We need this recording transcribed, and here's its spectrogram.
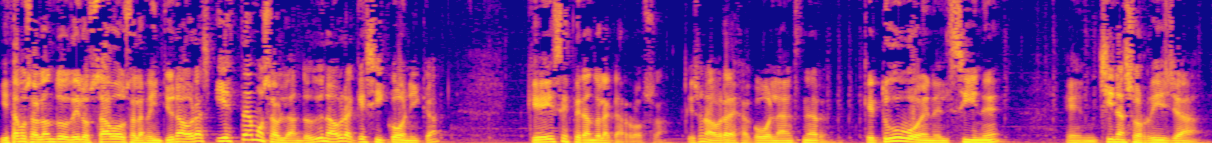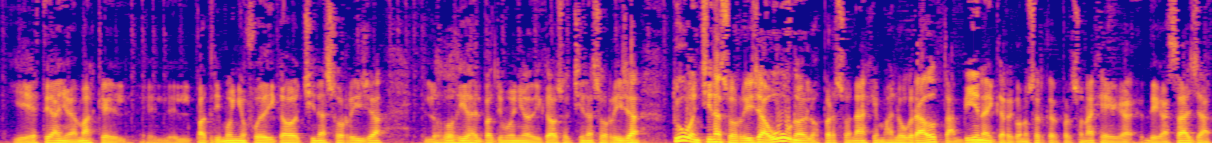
y estamos hablando de los sábados a las 21 horas y estamos hablando de una obra que es icónica, que es Esperando la carroza. Es una obra de Jacobo Langsner que tuvo en el cine, en China Zorrilla, y este año además que el, el- el patrimonio fue dedicado a China Zorrilla, los dos días del patrimonio dedicados a China Zorrilla, tuvo en China Zorrilla uno de los personajes más logrados, también hay que reconocer que el personaje de Ga- de Gasalla,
